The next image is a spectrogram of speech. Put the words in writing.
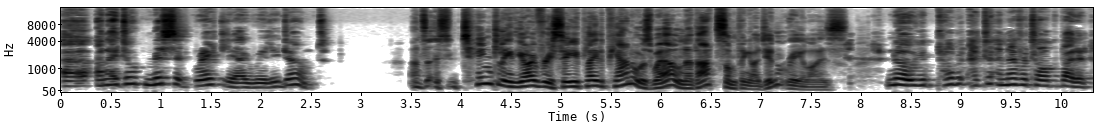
uh, and I don't miss it greatly. I really don't. And so, tinkling the ivory, so you play the piano as well. Now that's something I didn't realise. No, you probably. I, I, never talk about it,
